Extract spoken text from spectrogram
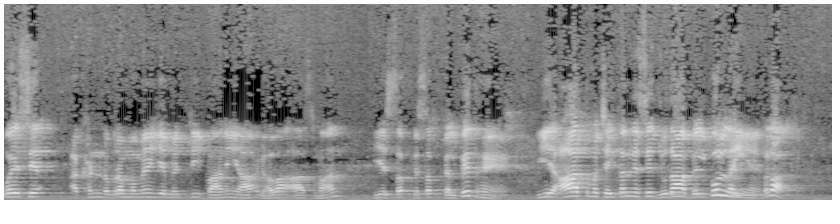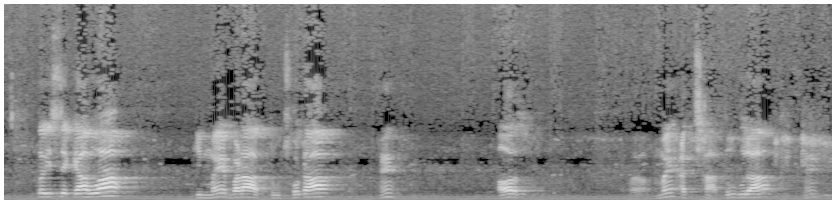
वैसे अखंड ब्रह्म में ये मिट्टी, पानी, आग, हवा, आसमान, ये सब के सब कल्पित हैं। ये आत्म चैतन्य से जुदा बिल्कुल नहीं है, बोला। तो इससे क्या हुआ कि मैं बड़ा, तू छोटा, है? और मैं अच्छा तू बुरा, है?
